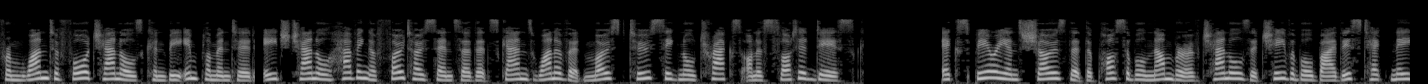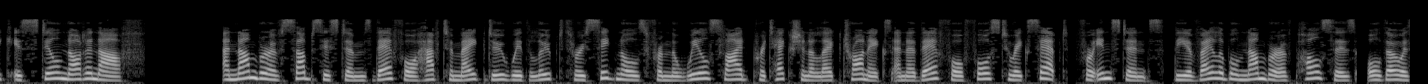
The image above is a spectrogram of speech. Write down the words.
From 1 to 4 channels can be implemented, each channel having a photosensor that scans one of at most two signal tracks on a slotted disc. Experience shows that the possible number of channels achievable by this technique is still not enough. A number of subsystems therefore have to make do with looped-through signals from the wheel slide protection electronics and are therefore forced to accept, for instance, the available number of pulses, although a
